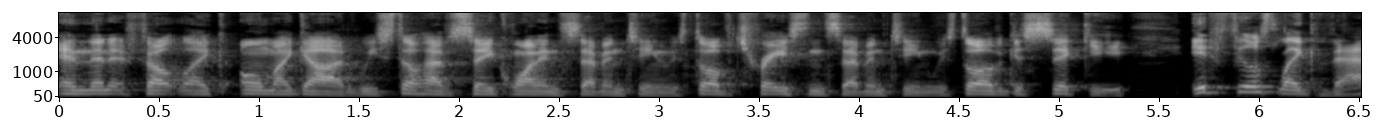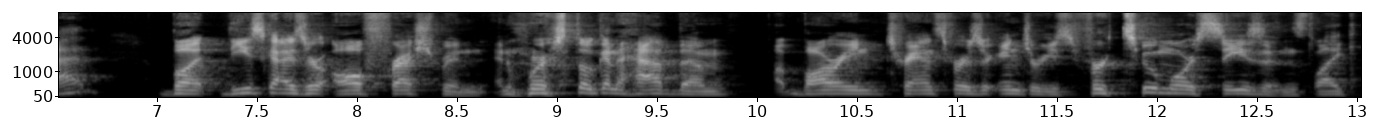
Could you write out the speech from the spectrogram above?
and then it felt like, oh my God, we still have Saquon in 17. We still have Trace in 17. We still have Gesicki. It feels like that, but these guys are all freshmen, and we're still going to have them, barring transfers or injuries, for two more seasons. Like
